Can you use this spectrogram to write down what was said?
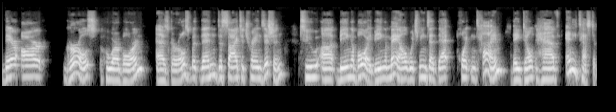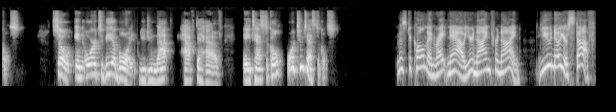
there are girls who are born as girls, but then decide to transition to uh, being a boy, being a male, which means at that point in time, they don't have any testicles. So, in order to be a boy, you do not have to have a testicle or two testicles. Mr. Coleman, right now, you're nine for nine. You know your stuff.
